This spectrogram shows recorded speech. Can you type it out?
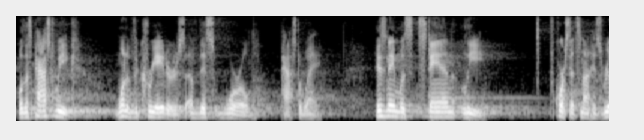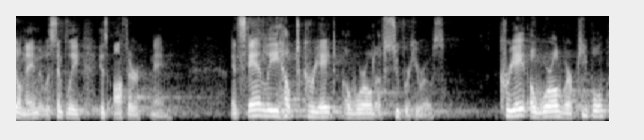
Well, this past week, one of the creators of this world passed away. His name was Stan Lee. Of course, that's not his real name, it was simply his author name. And Stan Lee helped create a world of superheroes, create a world where people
